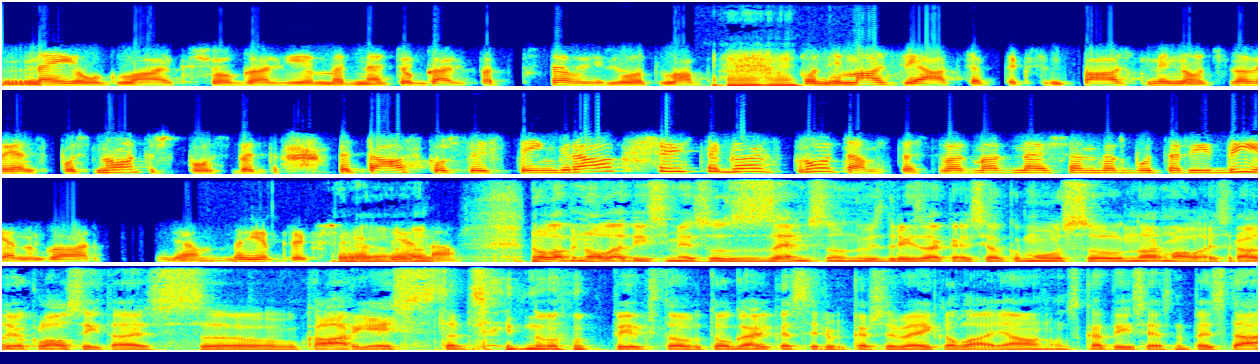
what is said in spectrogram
neilgu laiku šo gaļu iemarinēt, jo gaļa pat par sevi ir ļoti laba. Uh mhm. -huh. Un ir maz jācep, teiksim, pāris minūtes no vienas puses, no otras puses, bet, bet tās, kuras ir stingrākas šīs te gaļas, protams, tas var marinēšana varbūt arī dienu garu Ja, iepriekšējā jā. dienā. Nu, labi, nolaidīsimies uz zemes, un visdrīzākais jau, ka mūsu normālais radioklausītājs, uh, kā arī es, starp citu, nu, pirks to, to gaļu, kas ir, kas ir veikalā, jā, un, un skatīsies, nu, pēc tā,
